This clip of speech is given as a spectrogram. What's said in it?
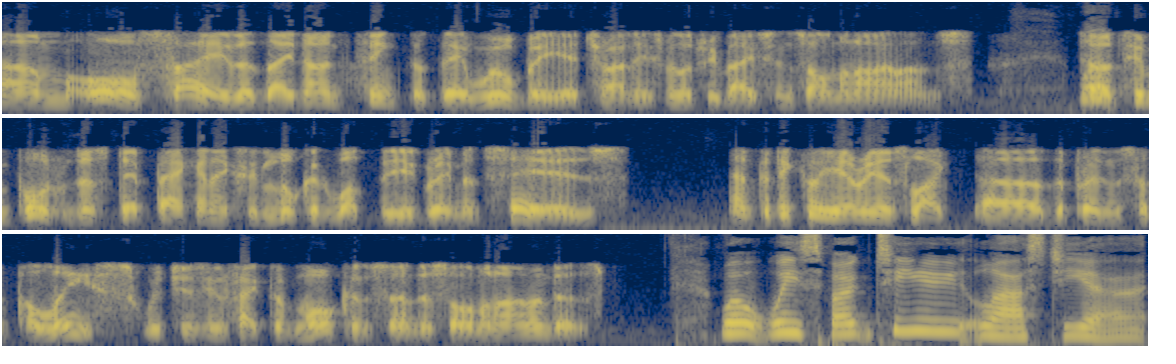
um, all say that they don't think that there will be a Chinese military base in Solomon Islands. So it's important to step back and actually look at what the agreement says, and particularly areas like uh, the presence of police, which is in fact of more concern to Solomon Islanders. Well, we spoke to you last year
